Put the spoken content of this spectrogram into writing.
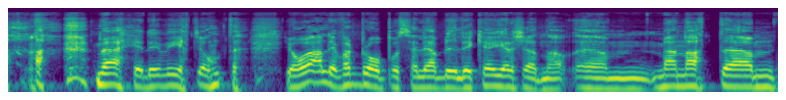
Nej, det vet jag inte. Jag har aldrig varit bra på att sälja bil, det kan jag erkänna. Um, men att um,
